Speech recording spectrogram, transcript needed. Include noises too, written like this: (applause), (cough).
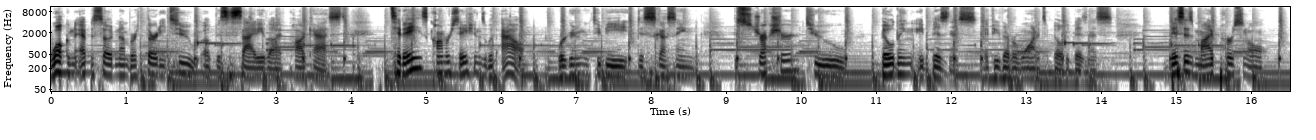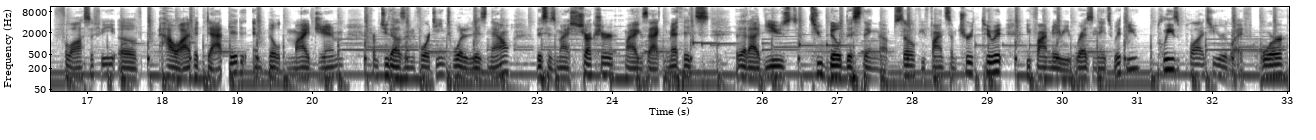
Welcome to episode number 32 of the Society Life podcast. Today's conversations with Al, we're going to be discussing the structure to building a business if you've ever wanted to build a business. This is my personal philosophy of how I've adapted and built my gym from 2014 to what it is now. This is my structure, my exact methods that I've used to build this thing up. So if you find some truth to it, you find maybe it resonates with you, please apply it to your life or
